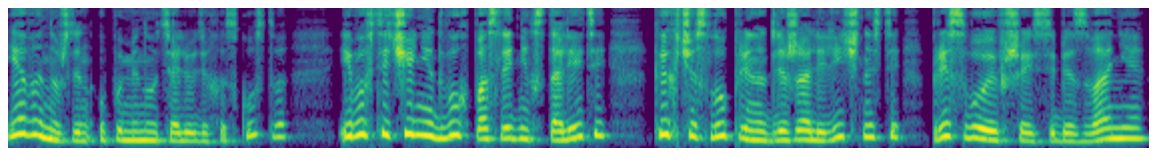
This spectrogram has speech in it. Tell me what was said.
Я вынужден упомянуть о людях искусства, ибо в течение двух последних столетий к их числу принадлежали личности, присвоившие себе звание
